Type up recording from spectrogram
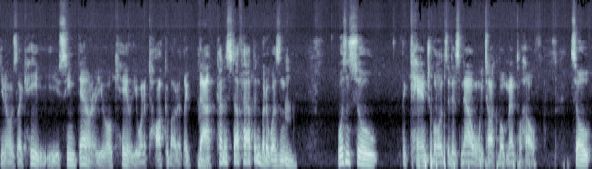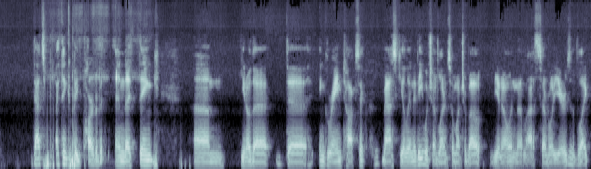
you know, it was like, hey, you seem down. Are you okay? You want to talk about it? Like mm. that kind of stuff happened, but it wasn't mm. wasn't so like tangible as it is now when we talk about mental health. So that's I think a big part of it, and I think um, you know the the ingrained toxic masculinity, which I've learned so much about, you know, in the last several years of like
